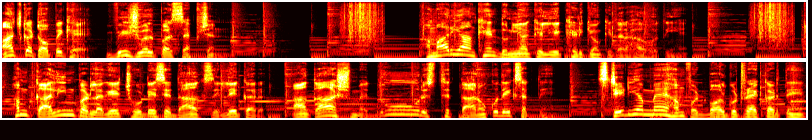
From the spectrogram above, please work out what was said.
आज का टॉपिक है विजुअल परसेप्शन हमारी आँखें दुनिया के लिए खिड़कियों की तरह होती हैं। हम कालीन पर लगे छोटे से दाग से लेकर आकाश में दूर स्थित तारों को देख सकते हैं। स्टेडियम में हम फुटबॉल को ट्रैक करते हैं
